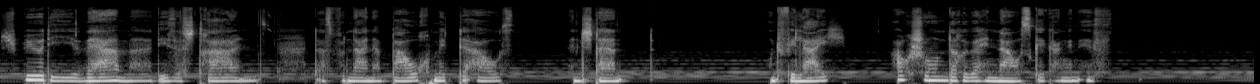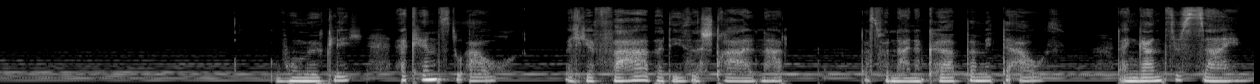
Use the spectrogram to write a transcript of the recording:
Spür die Wärme dieses Strahlens, das von deiner Bauchmitte aus entstand und vielleicht auch schon darüber hinausgegangen ist. Womöglich erkennst du auch, welche Farbe dieses Strahlen hat, das von deiner Körpermitte aus dein ganzes Sein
